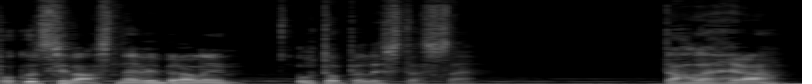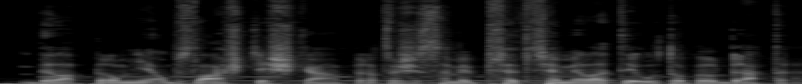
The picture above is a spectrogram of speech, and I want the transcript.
Pokud si vás nevybrali, utopili jste se. Tahle hra byla pro mě obzvlášť těžká, protože se mi před třemi lety utopil bratr.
